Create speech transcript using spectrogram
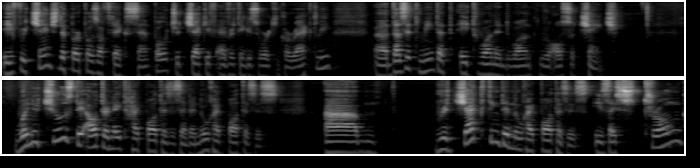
If we change the purpose of the example to check if everything is working correctly, uh, does it mean that 8.1 and 1 will also change? When you choose the alternate hypothesis and the null hypothesis, um, rejecting the null hypothesis is a strong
